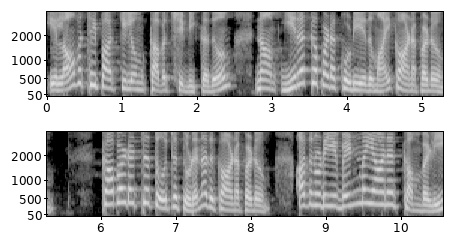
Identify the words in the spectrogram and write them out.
எல்லாவற்றை பார்க்கிலும் கவர்ச்சி மிக்கதும் நாம் இறக்கப்படக்கூடியதுமாய் காணப்படும். கபடற்ற தோற்றத்துடன் அது காணப்படும். அதனுடைய வெண்மையான கம்பளி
